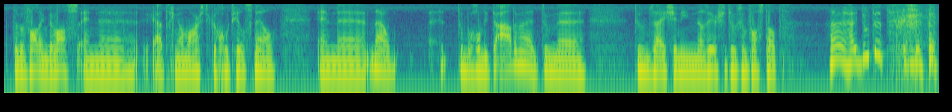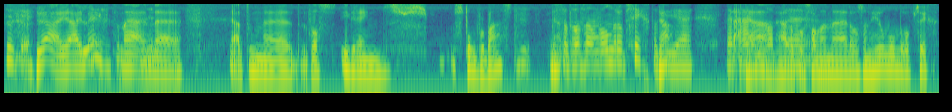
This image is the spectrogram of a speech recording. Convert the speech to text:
dat de bevalling er was. En uh, ja, het ging allemaal hartstikke goed, heel snel. En nou, toen begon hij te ademen. En toen, toen zei Janine als eerste toen ze hem vast had... Hij doet het. ja, ja, hij leeft. Nou ja, en ja, toen was iedereen stom verbaasd. Dus ja. dat was een wonder op zich, dat ja. hij uh, naar adem ja, had. Ja, dat was, al een, dat was een heel wonder op zich.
